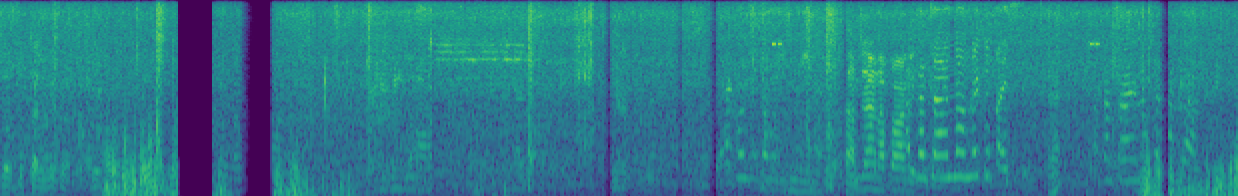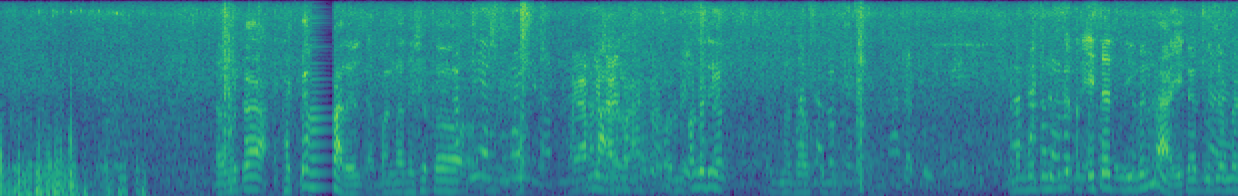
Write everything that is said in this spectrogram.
চোদ্দ তারিখে তালিকা করে। এখন যেটা হচ্ছে, পাওয়া গেছে আপনার আমরা কে পাইছি? আপনার চায় আমরা আনছি ওটা থাকতে পারে বাংলাদেশে তো আচ্ছা মানে মানে এটা নেবেন না এটা যদি আমরা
